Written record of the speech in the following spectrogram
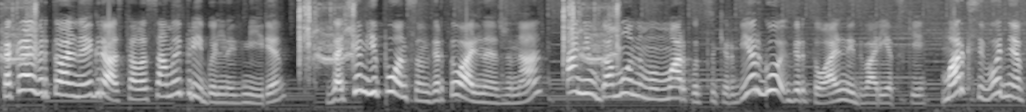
Какая виртуальная игра стала самой прибыльной в мире? Зачем японцам виртуальная жена, а неугомонному Марку Цукербергу виртуальный дворецкий? Марк сегодня в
